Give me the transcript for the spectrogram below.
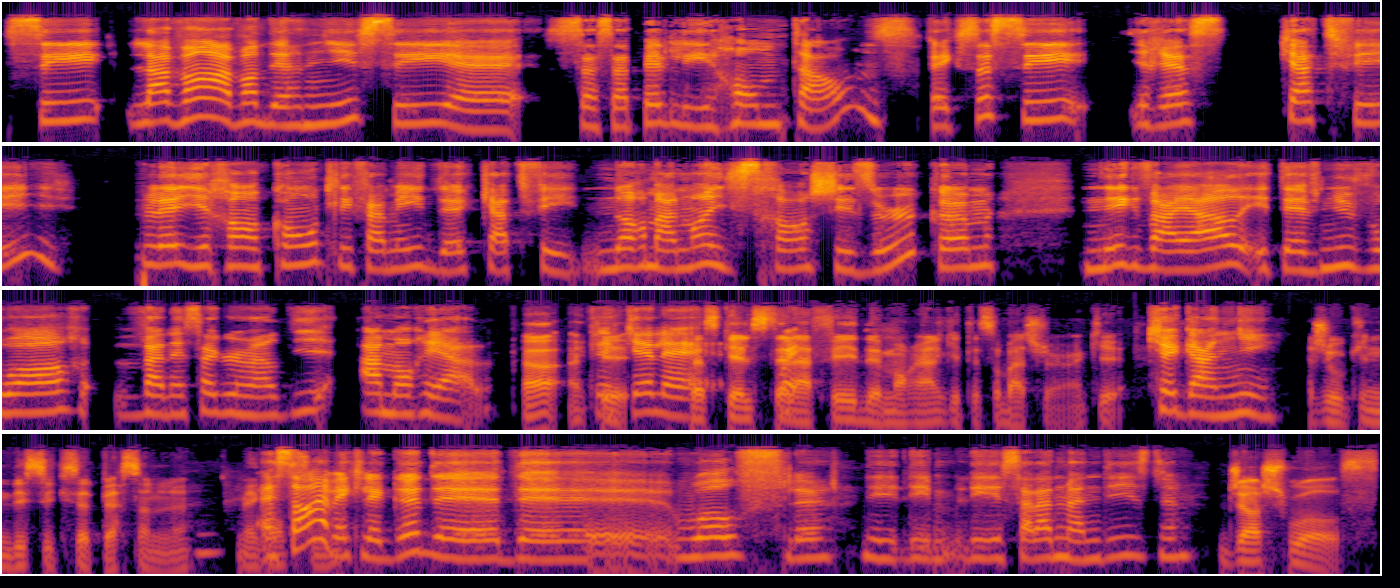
c'est l'avant-avant-dernier, c'est, euh, ça s'appelle les Hometowns. Fait que ça, c'est, il reste quatre filles. Puis là, ils rencontrent les familles de quatre filles. Normalement, ils se rendent chez eux, comme Nick Vial était venu voir Vanessa Grimaldi à Montréal. Ah, OK. Est- Parce qu'elle, c'était ouais. la fille de Montréal qui était sur Bachelor. OK. qui a gagné. J'ai aucune idée c'est qui cette personne-là. Elle sort avec le gars de, de Wolf, là, les, les, les salades Mandy's. là. Josh Wolf.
